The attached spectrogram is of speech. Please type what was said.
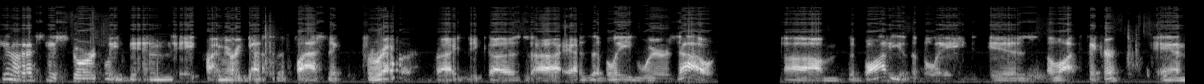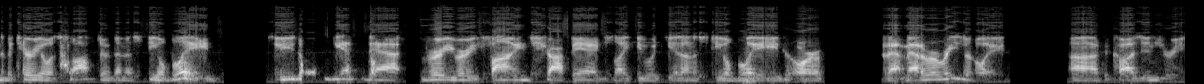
You know, that's historically been a primary benefit of plastic forever, right? Because uh, as the blade wears out, um, the body of the blade is a lot thicker and the material is softer than a steel blade. So you don't get that very, very fine, sharp edge like you would get on a steel blade or, for that matter, a razor blade uh, to cause injury.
